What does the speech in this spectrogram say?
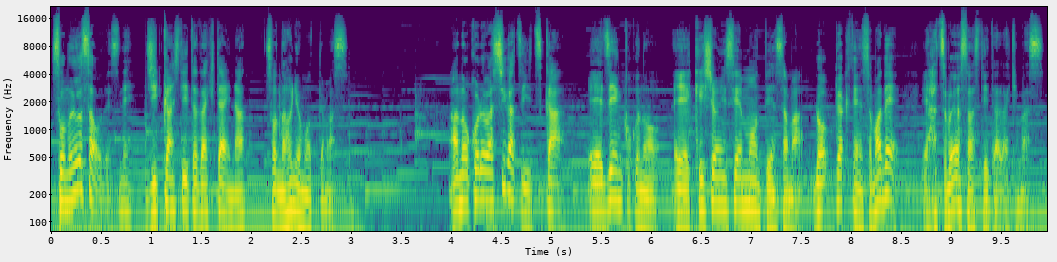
その良さをですね実感していただきたいなそんなふうに思ってます。あのこれは4月5日、えー、全国の、えー、化粧品専門店様600店様で、えー、発売をさせていただきます。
